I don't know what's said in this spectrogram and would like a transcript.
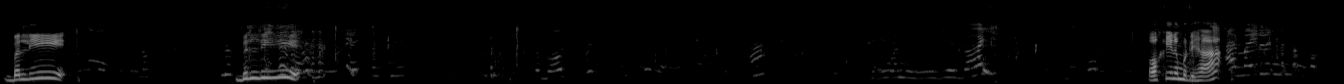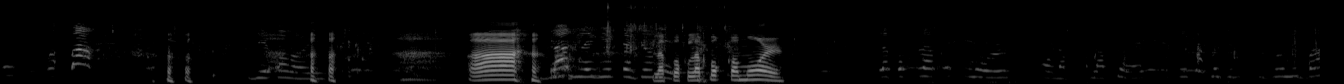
Bali. Bali. Okay na mo diha? Lapok-lapok pa more. Lapok-lapok more. Oh, lapok-lapok. Kita dyan si Johnny ba?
